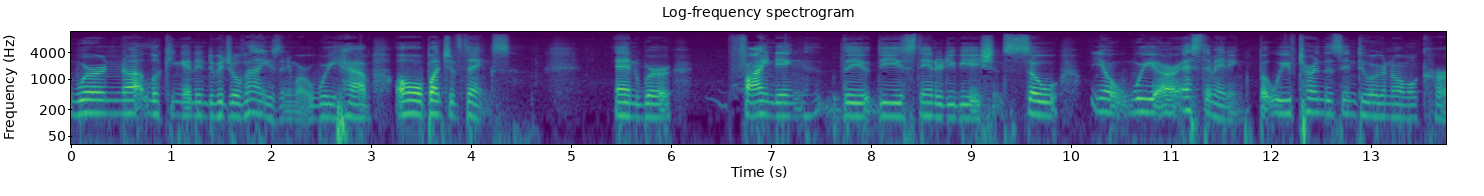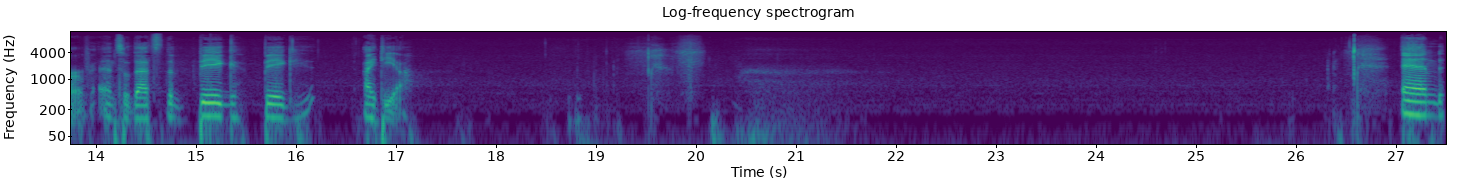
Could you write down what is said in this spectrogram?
we're not looking at individual values anymore. We have a whole bunch of things, and we're finding the these standard deviations. So you know we are estimating, but we've turned this into a normal curve, and so that's the big big idea. And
